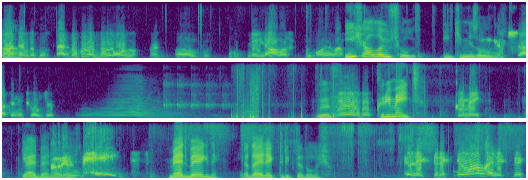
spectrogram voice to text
Zaten 9 ya 9 dur 10 10 oldu. Leyla Nur. O ne lan? İnşallah 3 olur. İkimiz olur. 3 zaten 3 olacak. Öf. Ne oldu? Cremate. Cremate. Gel beraber. Cremate. Medbay'e gidelim. Ya da elektrikte dolaşalım. Elektrik diyor ama elektrik.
